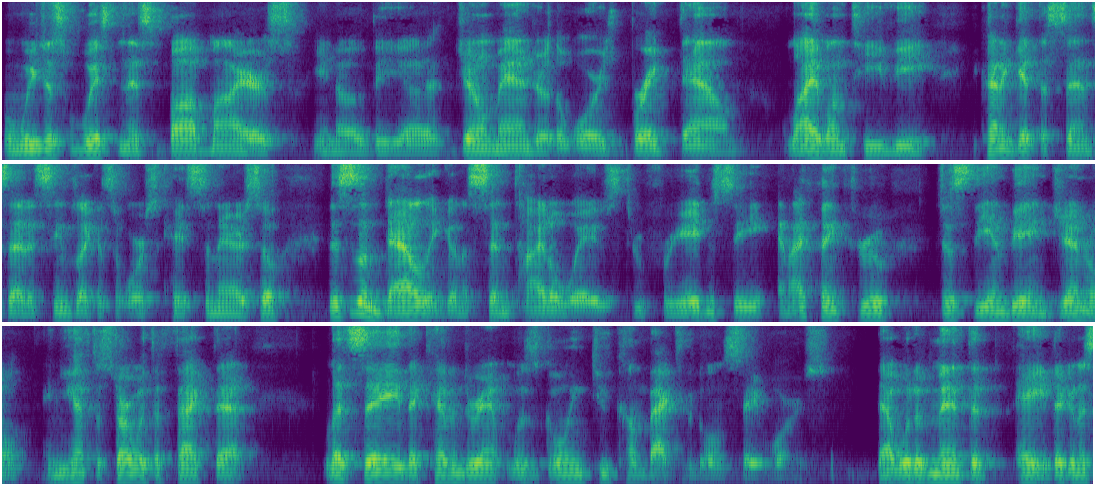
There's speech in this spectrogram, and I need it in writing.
when we just witnessed Bob Myers, you know, the uh, general manager of the Warriors, break down live on TV, you kind of get the sense that it seems like it's a worst case scenario. So this is undoubtedly going to send tidal waves through free agency, and I think through just the NBA in general. And you have to start with the fact that let's say that Kevin Durant was going to come back to the Golden State Warriors. That would have meant that hey, they're going to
